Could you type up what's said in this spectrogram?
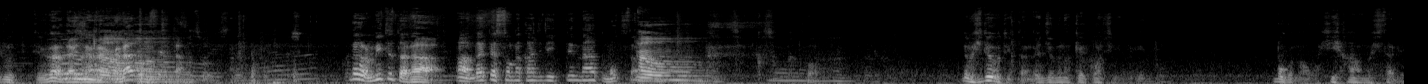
るっていうのが大事じゃないかなと思ってた。あーだから見てたらあ大体そんな感じで言ってんなと思ってたの。あそうでもひどいこと言ったんだよ自分の結婚式の時に僕の批判をしたりね。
